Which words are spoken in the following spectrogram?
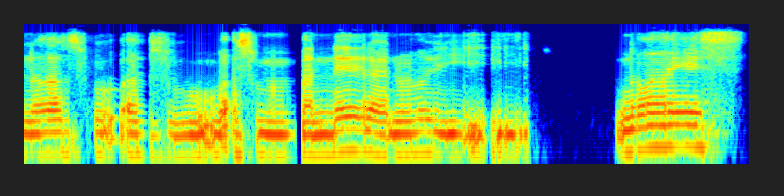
¿no? a, su, a, su, a su manera ¿no? y, no es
